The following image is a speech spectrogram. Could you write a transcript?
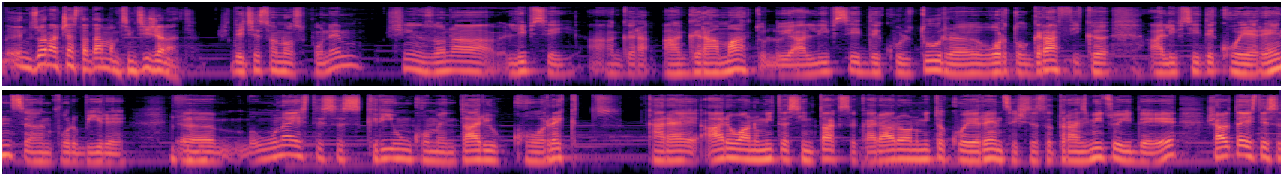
în zona aceasta, da, m-am simțit jenat. Și de ce să nu o spunem? Și în zona lipsei a, gra- a gramatului, a lipsei de cultură ortografică, a lipsei de coerență în vorbire. Uh, una este să scrii un comentariu corect care are o anumită sintaxă, care are o anumită coerență și să, să transmiți o idee și alta este să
